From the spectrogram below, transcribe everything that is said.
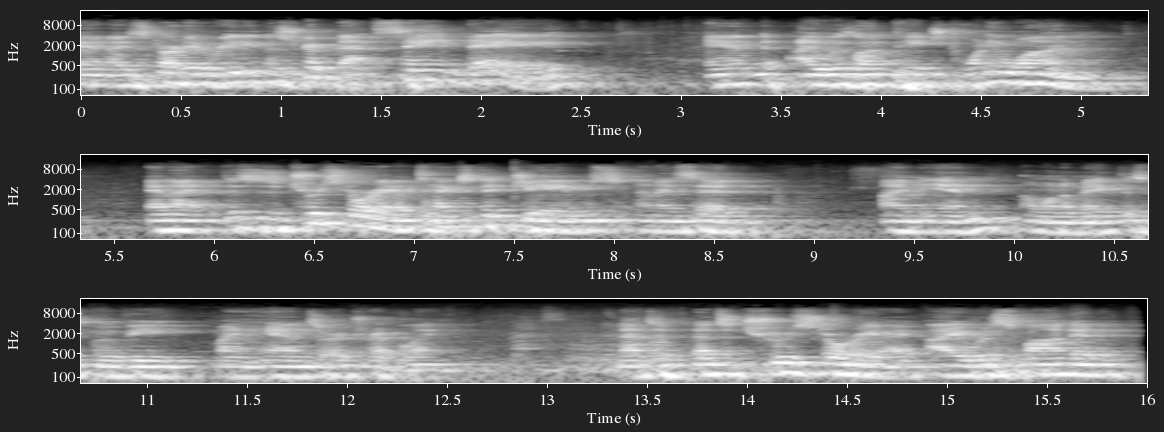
and I started reading the script that same day. And I was on page 21. And I, this is a true story. I texted James and I said, I'm in. I want to make this movie. My hands are trembling. That's a, that's a true story. I, I responded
